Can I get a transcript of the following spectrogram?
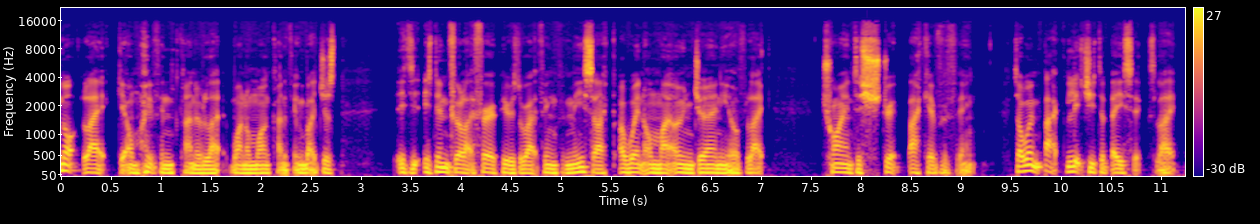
Not like get on with in kind of like one on one kind of thing, but just it, it didn't feel like therapy was the right thing for me. So I, I went on my own journey of like trying to strip back everything. So I went back literally to basics. Like,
